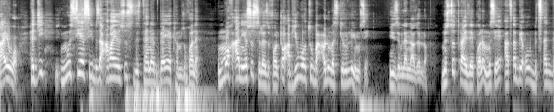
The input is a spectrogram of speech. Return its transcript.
ርኣይዎ፣ ሕጂ ሙሴሲ ብዛዕባ የሱስ ዝተነበየ ከም ዝዀነ፣ እሞ ኸኣ ንየሱስ ስለ ዚፈልጦ፣ ኣብ ህይወቱ ባዕሉ መስኪሩሉ እዩ ሙሴ እዩ ዚብለና ዘሎ። ንሱ ጥራይ ዘይኰነ፣ ሙሴ ኣጸቢቑ ብጸጋ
